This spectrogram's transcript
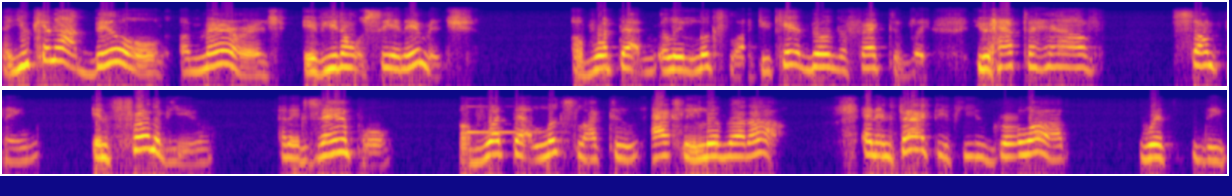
And you cannot build a marriage if you don't see an image of what that really looks like. You can't build it effectively. You have to have something in front of you, an example of what that looks like to actually live that out. And in fact, if you grow up with the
